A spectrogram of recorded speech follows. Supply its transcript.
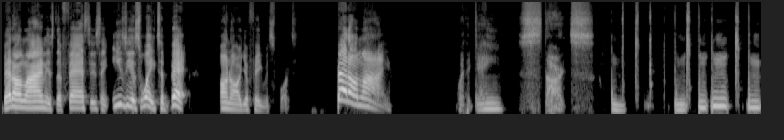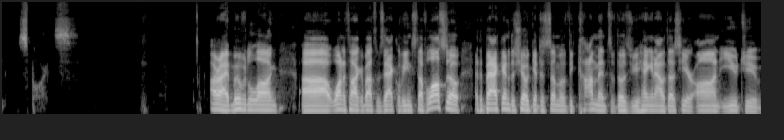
Bet online is the fastest and easiest way to bet on all your favorite sports. Bet online, where the game starts. Sports. All right, moving along. Uh, want to talk about some Zach LaVine stuff. We'll also at the back end of the show get to some of the comments of those of you hanging out with us here on YouTube.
